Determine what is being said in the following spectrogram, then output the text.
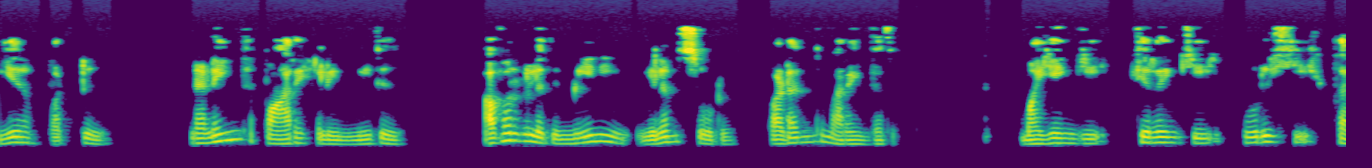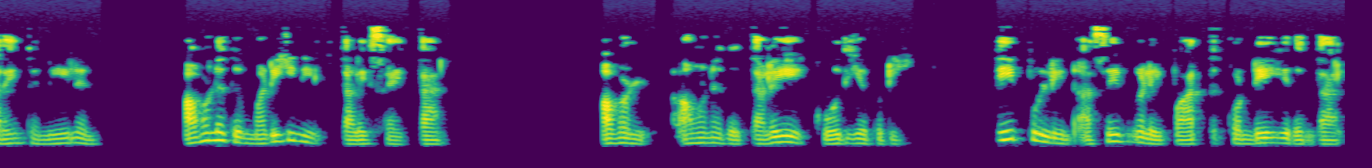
ஈரம் பட்டு நனைந்த பாறைகளின் மீது அவர்களது மீனின் இளம் சூடு படர்ந்து மறைந்தது. மயங்கி கிறங்கி உருகி கரைந்த நீலன் அவளது மடியினில் தலை சாய்த்தான். அவள் அவனது தலையை கோதியபடி தீப்புள்ளின் அசைவுகளை பார்த்து கொண்டே இருந்தாள்.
